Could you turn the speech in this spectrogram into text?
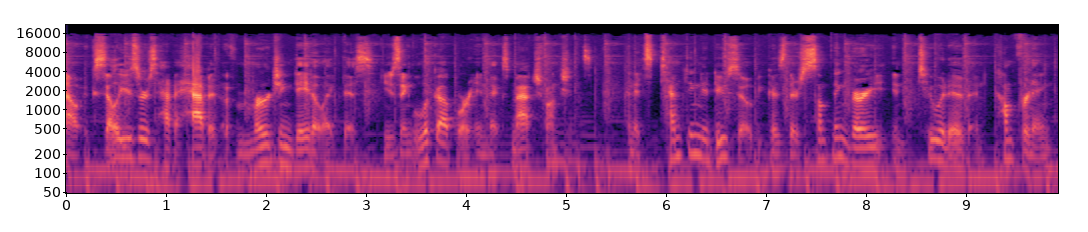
Now, Excel users have a habit of merging data like this using lookup or index match functions. And it's tempting to do so because there's something very intuitive and comforting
